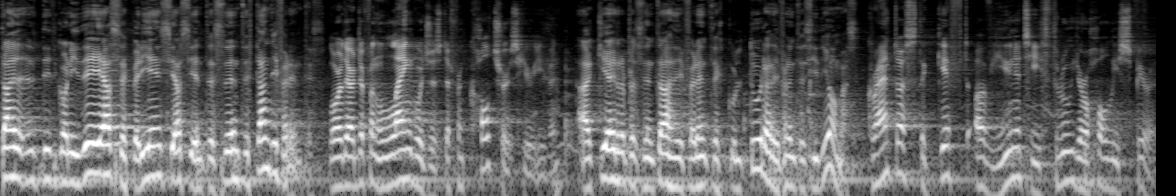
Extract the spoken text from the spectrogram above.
Con ideas, experiencias y antecedentes tan diferentes. Lord, there are different languages, different cultures here, even. Aquí hay representadas diferentes culturas, diferentes idiomas. Grant us the gift of unity through your Holy Spirit.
